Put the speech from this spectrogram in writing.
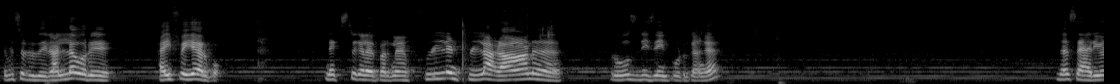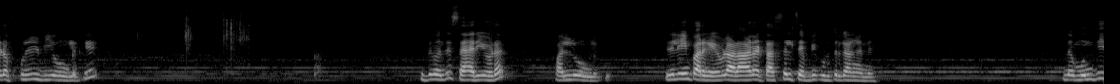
எப்படி சொல்கிறது நல்ல ஒரு ஹைஃபையாக இருக்கும். நெக்ஸ்ட் கலர் பாருங்களேன் ஃபுல் அண்ட் ஃபுல்லாக அழகான ரோஸ் டிசைன் போட்டிருக்காங்க. இந்த சாரியோட ஃபுல் வியூ உங்களுக்கு. இது வந்து சாரியோட பல்லு உங்களுக்கு. இதுலேயும் பாருங்கள் எவ்வளோ அழகான டசல்ஸ் எப்படி கொடுத்துருக்காங்கன்னு. இந்த முந்தி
